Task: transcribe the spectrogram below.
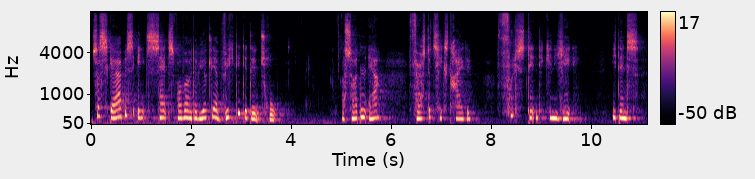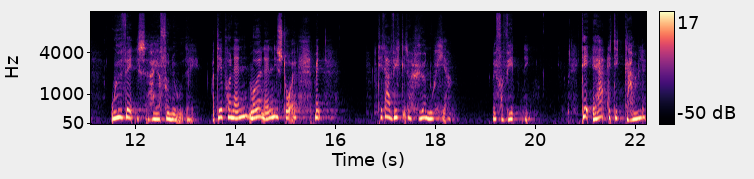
så skærpes ens sans for, hvad der virkelig er vigtigt i den tro. Og sådan er første tekstrække fuldstændig genial i dens udvælgelse, har jeg fundet ud af. Og det er på en anden måde en anden historie, men, men det, der er vigtigt at høre nu her, med forventning, det er, at de gamle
